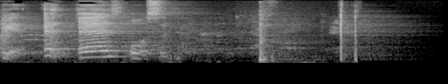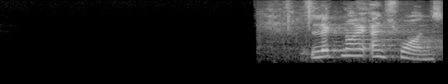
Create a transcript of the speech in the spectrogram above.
there. It is awesome. Lignite and swans.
